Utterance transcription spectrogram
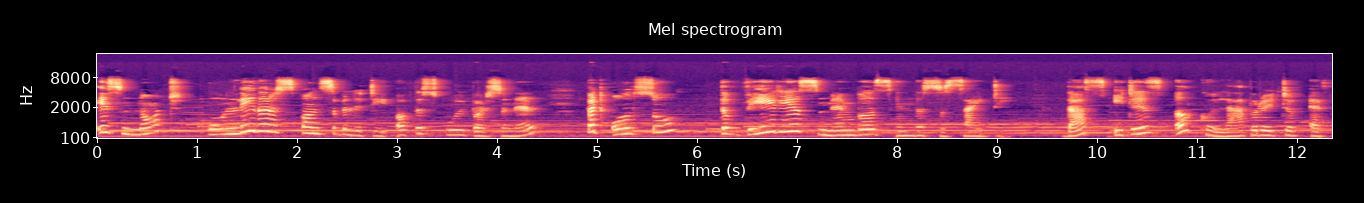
is not only the responsibility of the school personnel but also the various members in the society. Thus, it is a collaborative effort.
